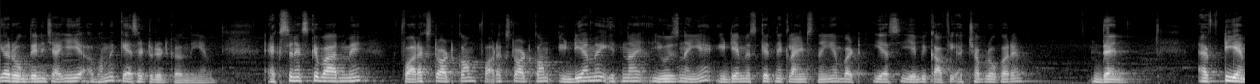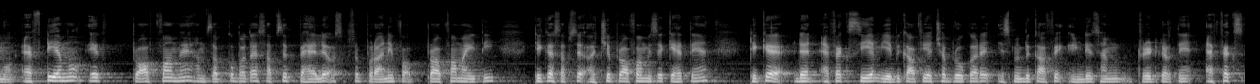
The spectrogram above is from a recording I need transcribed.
या रोक देनी चाहिए या अब हमें कैसे ट्रेड करनी है। एक्सन एक्स के बाद में forex dot com forex dot com India में इतना यूज़ नहीं है। इंडिया में इसके इतने क्लाइंट्स नहीं हैं बट यस ये भी काफ़ी अच्छा ब्रोकर है। Then F T M O F T M O एक प्रॉप फॉर्म है, हम सबको पता है, सबसे पहले और सबसे पुरानी प्रॉप फॉर्म आई थी, ठीक है, सबसे अच्छे प्रॉप फॉर्म इसे कहते हैं, ठीक है then F X C M ये भी काफ़ी अच्छा ब्रोकर है, इसमें भी काफ़ी इंडियस हम ट्रेड करते हैं एफ़ एक्स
